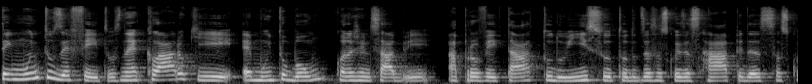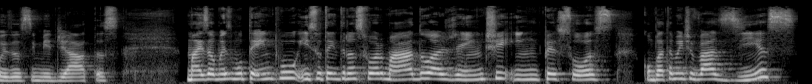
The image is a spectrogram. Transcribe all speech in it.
tem muitos efeitos, né? Claro que é muito bom quando a gente sabe aproveitar tudo isso, todas essas coisas rápidas, essas coisas imediatas. Mas ao mesmo tempo, isso tem transformado a gente em pessoas completamente vazias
